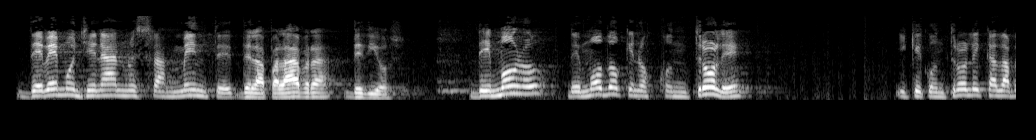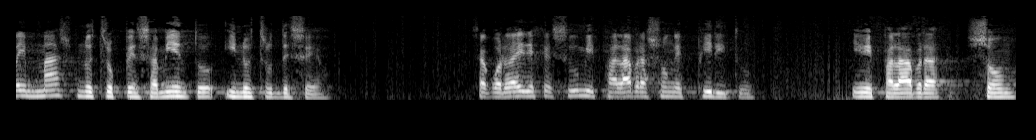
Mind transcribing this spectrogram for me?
debemos llenar nuestras mentes de la palabra de Dios, de modo, que nos controle y que controle cada vez más nuestros pensamientos y nuestros deseos. ¿Se acordáis de Jesús? Mis palabras son espíritu y mis palabras son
